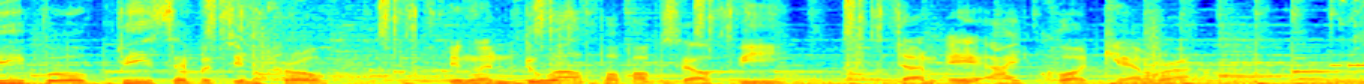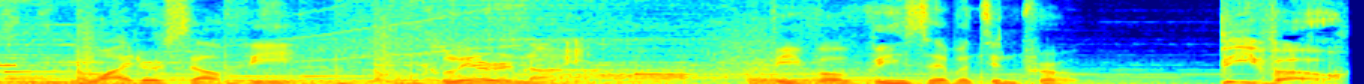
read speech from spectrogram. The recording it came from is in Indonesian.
Vivo V17 Pro dengan dua pop-up selfie dan AI quad camera. Wider selfie, clearer night. Vivo V17 Pro. Vivo.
